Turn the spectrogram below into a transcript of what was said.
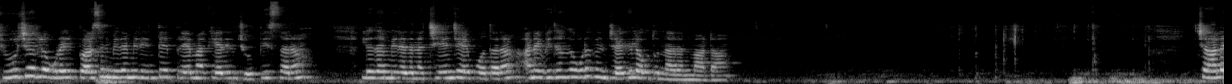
ఫ్యూచర్లో కూడా ఈ పర్సన్ మీద మీరు ఇంతే ప్రేమ కేరింగ్ చూపిస్తారా? లేదా మీరు ఏదైనా చేంజ్ అయిపోతారా? అనే విధంగా కూడా నేను జగిల్ అవుతున్నారనమాట చాలా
